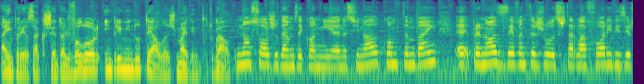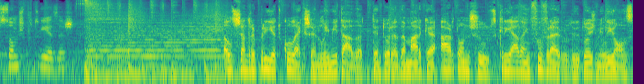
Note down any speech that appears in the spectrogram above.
A empresa acrescenta-lhe valor imprimindo telas made in Portugal. Não só ajudamos a economia nacional, como também eh, para nós é vantajoso estar lá fora e dizer somos portuguesas. Alexandra Prieto Collection Limitada, detentora da marca Art on Shoes, criada em fevereiro de 2011.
